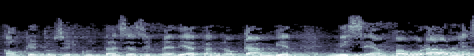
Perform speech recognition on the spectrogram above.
aunque tus circunstancias inmediatas no cambien ni sean favorables.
